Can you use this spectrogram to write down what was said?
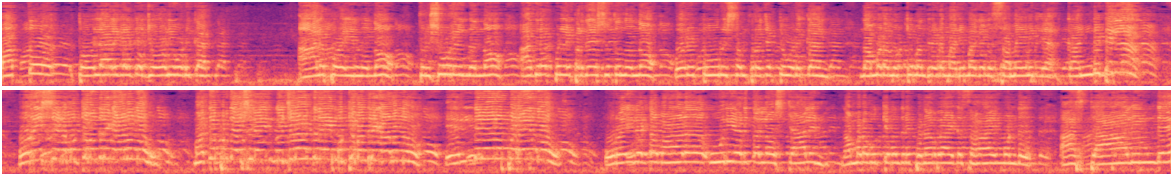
പത്ത് തൊഴിലാളികൾക്ക് ജോലി കൊടുക്കാൻ ആലപ്പുഴയിൽ നിന്നോ തൃശൂരിൽ നിന്നോ അതിരപ്പള്ളി പ്രദേശത്തു നിന്നോ ഒരു ടൂറിസം പ്രൊജക്ട് കൊടുക്കാൻ നമ്മുടെ മുഖ്യമന്ത്രിയുടെ മരുമകന് സമയമില്ല. കണ്ടിട്ടില്ല. ഒറീസയുടെ മുഖ്യമന്ത്രി കാണുന്നു. മുഖ്യമന്ത്രി എന്തിനാണ് പറയുന്നു? ഉറയിലിട്ട വാൾ ഊരിയെടുത്തല്ലോ സ്റ്റാലിൻ. നമ്മുടെ മുഖ്യമന്ത്രി പിണറായിയുടെ സഹായം കൊണ്ട്. ആ സ്റ്റാലിന്റെ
